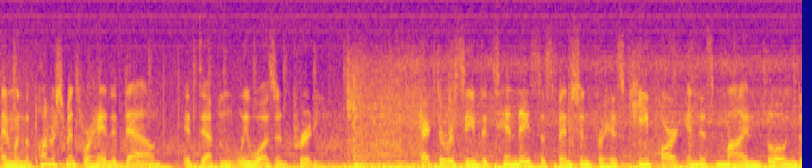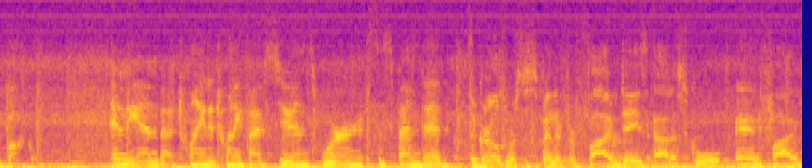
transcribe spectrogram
And when the punishments were handed down, it definitely wasn't pretty. Hector received a 10-day suspension for his key part in this mind-blowing debacle. In the end, about 20 to 25 students were suspended. The girls were suspended for five days out of school and five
